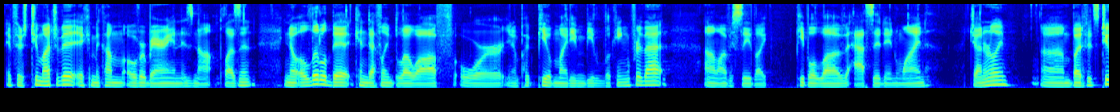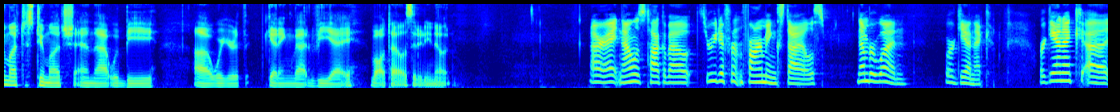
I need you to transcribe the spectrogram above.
if there's too much of it, it can become overbearing and is not pleasant. You know, a little bit can definitely blow off, or you know, people might even be looking for that. Um, obviously, like people love acid in wine generally, um, but if it's too much, it's too much, and that would be uh, where you're th- getting that VA volatile acidity note. All right, now let's talk about three different farming styles. Number one, organic. Organic uh,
